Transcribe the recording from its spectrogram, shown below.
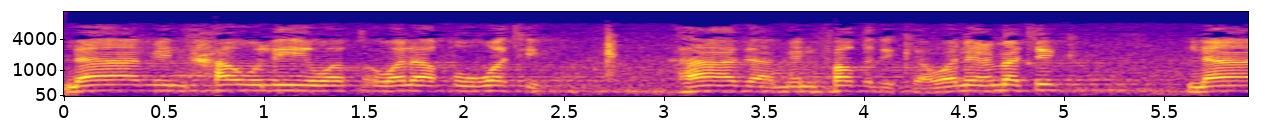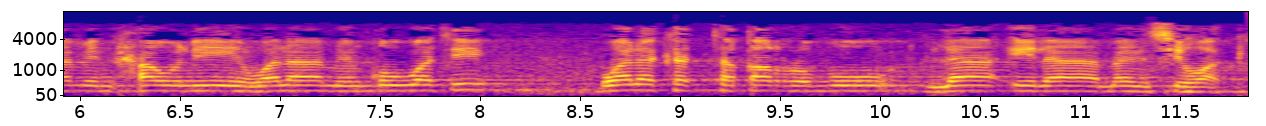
لا من حولي ولا قوتي. هذا من فضلك ونعمتك لا من حولي ولا من قوتي ولك التقرب لا إلى من سواك.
